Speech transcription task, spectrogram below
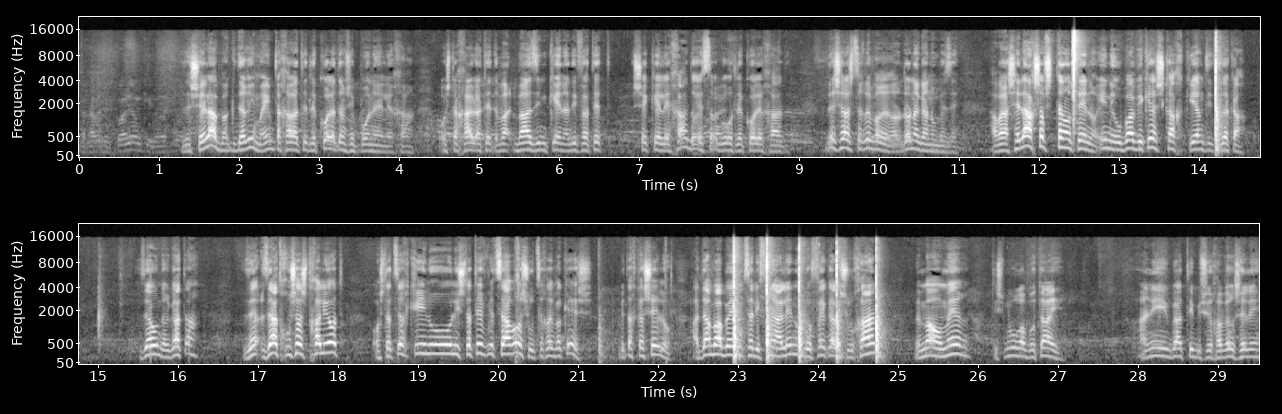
אתה חייב לתת כל יום, כאילו איפה... זו שאלה בגדרים, האם אתה חייב לתת לכל אדם שפונה אליך, או שאתה חייב לתת, ואז אם כן, עדיף לתת שקל אחד או עשר אגורות לכל אחד. זו שאלה שצריך לברר, לא נגענו בזה. אבל השאלה עכשיו שאתה נותן לו, הנה, הוא בא וביקש, קח, קיימתי צדקה. זהו, נרגעת? זה, זה התחושה שצריכה להיות? או שאתה צריך כאילו להשתתף בצערו, שהוא צריך לבקש. בטח קשה לו. אדם בא באמצע לפני עלינו, דופק על השולחן, ומה אומר? תשמעו רבותיי, אני באתי בשביל חבר שלי,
